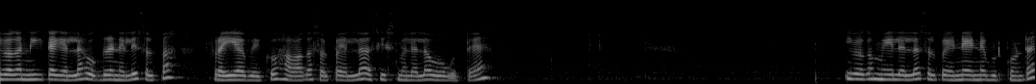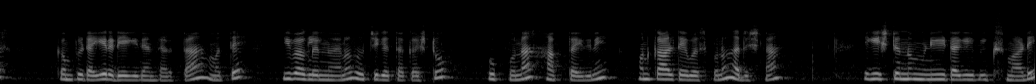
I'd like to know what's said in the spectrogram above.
ಇವಾಗ ನೀಟಾಗಿ ಎಲ್ಲ ಒಗ್ಗರಣೆಯಲ್ಲಿ ಸ್ವಲ್ಪ ಫ್ರೈ ಆಗಬೇಕು. ಆವಾಗ ಸ್ವಲ್ಪ ಎಲ್ಲ ಹಸಿ ಸ್ಮೆಲ್ಲೆಲ್ಲ ಹೋಗುತ್ತೆ. ಇವಾಗ ಮೇಲೆಲ್ಲ ಸ್ವಲ್ಪ ಎಣ್ಣೆ ಎಣ್ಣೆ ಬಿಟ್ಕೊಂಡ್ರೆ ಕಂಪ್ಲೀಟಾಗಿ ರೆಡಿಯಾಗಿದೆ ಅಂತ ಅರ್ಥ. ಮತ್ತು ಇವಾಗಲೇ ನಾನು ರುಚಿಗೆ ತಕ್ಕಷ್ಟು ಉಪ್ಪನ್ನ ಹಾಕ್ತಾಯಿದ್ದೀನಿ ಒಂದು ಕಾಲು ಟೇಬಲ್ ಸ್ಪೂನು ಅರಿಶಿನ ಈಗ ಇಷ್ಟನ್ನು ನೀಟಾಗಿ ಮಿಕ್ಸ್ ಮಾಡಿ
